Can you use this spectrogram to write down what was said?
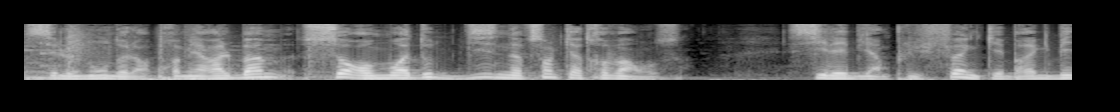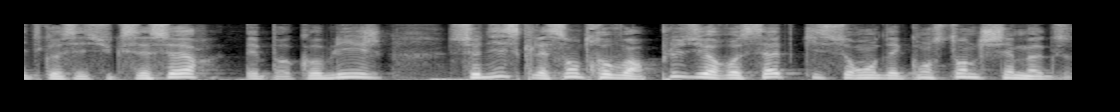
c'est le nom de leur premier album, sort au mois d'août 1991. S'il est bien plus funk et breakbeat que ses successeurs, époque oblige, ce disque laisse entrevoir plusieurs recettes qui seront des constantes chez Muggs.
